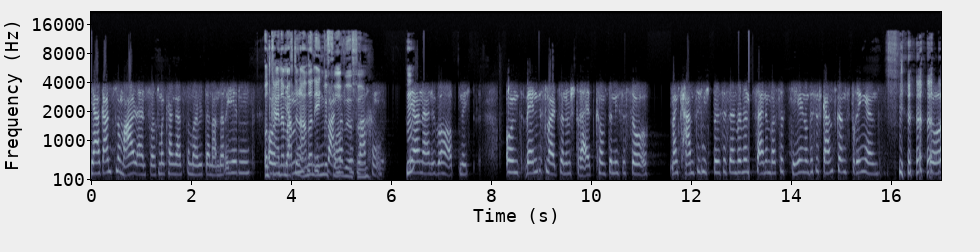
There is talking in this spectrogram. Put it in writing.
ja, ganz normal einfach. Man kann ganz normal miteinander reden. Und keiner macht den anderen irgendwie Vorwürfe. Hm? Ja, nein, überhaupt nicht. Und wenn es mal zu einem Streit kommt, dann ist es so, man kann sich nicht böse sein, weil man zu einem was erzählen und es ist ganz, ganz dringend. so.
